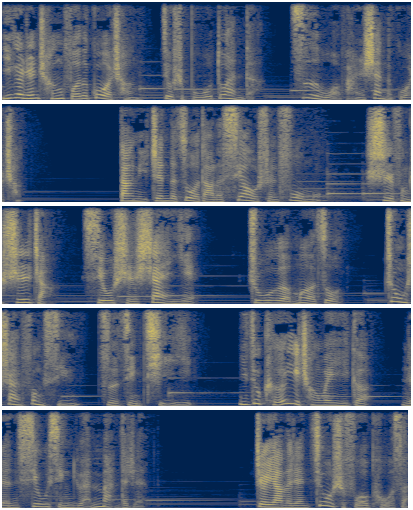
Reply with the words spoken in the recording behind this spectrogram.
一个人成佛的过程，就是不断的自我完善的过程。当你真的做到了孝顺父母、侍奉师长、修持善业、诸恶莫作、众善奉行、自尽其意。你就可以成为一个人修行圆满的人，这样的人就是佛菩萨。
